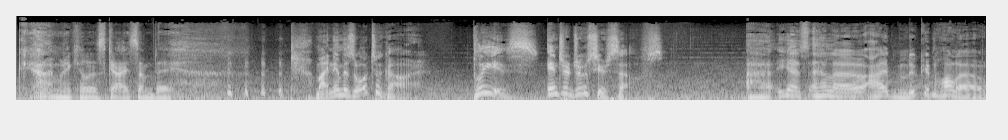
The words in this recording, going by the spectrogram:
God, I'm gonna kill this guy someday. My name is Ortegar. Please introduce yourselves. Uh, yes, hello. I'm Lucan Hollow.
